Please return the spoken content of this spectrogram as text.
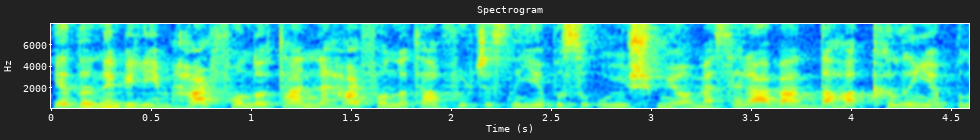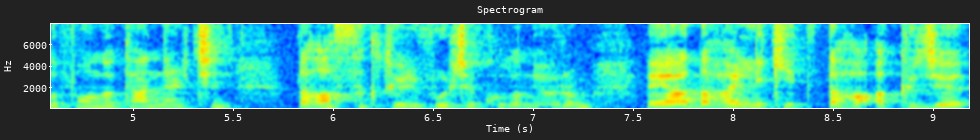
Ya da ne bileyim her fondötenle her fondöten fırçasının yapısı uyuşmuyor. Mesela ben daha kalın yapılı fondötenler için daha sık tüylü fırça kullanıyorum. Veya daha likit, daha akıcı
